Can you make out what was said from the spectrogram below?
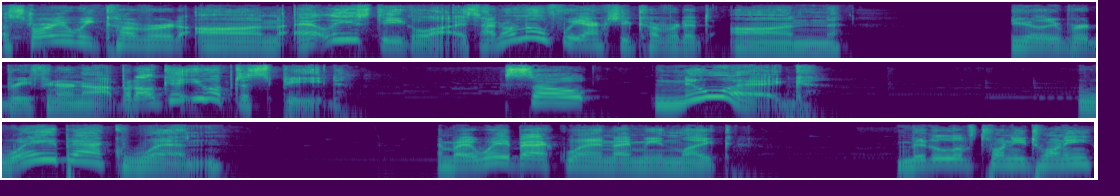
a story we covered on at least Eagle Eyes. I don't know if we actually covered it on the Early Bird Briefing or not, but I'll get you up to speed. So, Newegg, way back when, and by way back when, I mean like middle of 2020,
